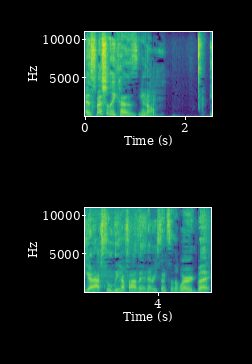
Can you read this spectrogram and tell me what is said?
Especially because, you know, you're absolutely her father in every sense of the word, but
